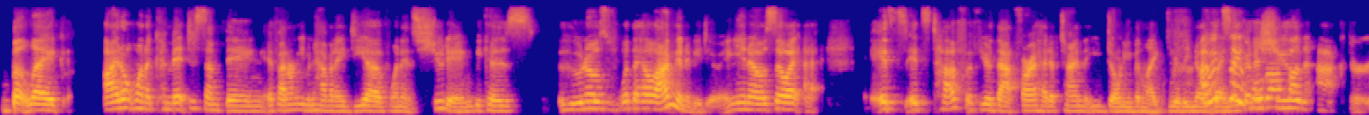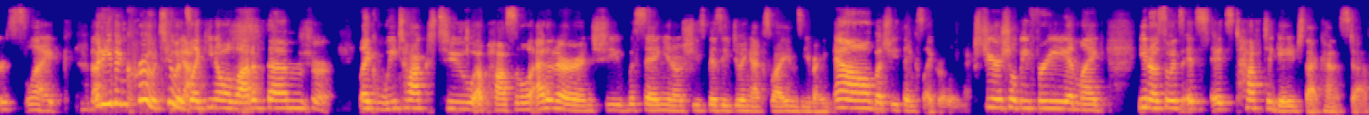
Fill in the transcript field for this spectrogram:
but like i don't want to commit to something if i don't even have an idea of when it's shooting because who knows what the hell i'm going to be doing you know so i it's it's tough if you're that far ahead of time that you don't even like really know I would when say you're going to shoot. on actors, like, but even crew too. It's yeah. like you know a lot of them. Sure like we talked to a possible editor and she was saying you know she's busy doing x y and z right now but she thinks like early next year she'll be free and like you know so it's it's it's tough to gauge that kind of stuff.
